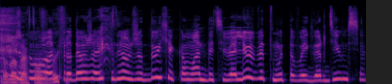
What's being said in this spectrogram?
Продолжай в том вот, же духе. продолжай в том же духе. Команда тебя любит, мы тобой гордимся.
